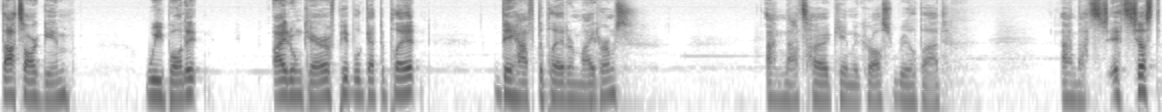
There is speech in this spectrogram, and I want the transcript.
"That's our game. We bought it. I don't care if people get to play it. They have to play it on my terms." And that's how it came across real bad. And that's it's just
